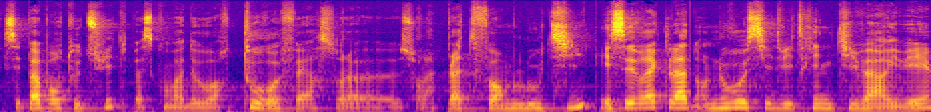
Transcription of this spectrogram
C'est pas pour tout de suite parce qu'on va devoir tout refaire sur la, sur la plateforme, l'outil. Et c'est vrai que là, dans le nouveau site vitrine qui va arriver,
